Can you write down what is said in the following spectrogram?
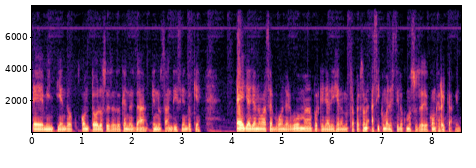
eh, mintiendo con todos los sucesos que nos da, que nos están diciendo que ella ya no va a ser Wonder Woman porque ya eligieron otra persona, así como el estilo como sucedió con Henry Cavill.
